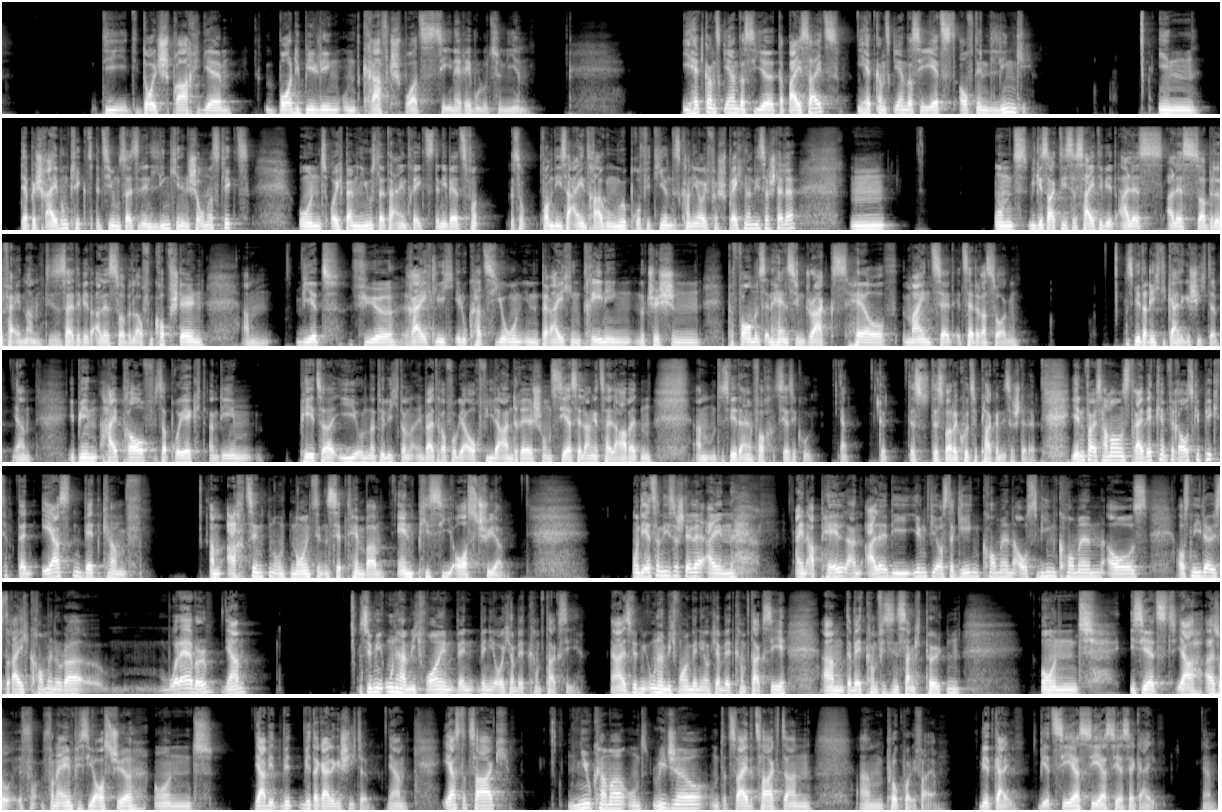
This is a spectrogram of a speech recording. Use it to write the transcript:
die, die deutschsprachige Bodybuilding- und Kraftsportszene revolutionieren. Ich hätte ganz gern, dass ihr dabei seid. Ich hätte ganz gern, dass ihr jetzt auf den Link in der Beschreibung klickt, beziehungsweise den Link in den Shownotes klickt und euch beim Newsletter einträgt, denn ihr werdet von, also von dieser Eintragung nur profitieren, das kann ich euch versprechen an dieser Stelle. Mm. Und wie gesagt, diese Seite wird alles, alles so ein bisschen verändern. Diese Seite wird alles so ein bisschen auf den Kopf stellen, ähm, wird für reichlich Education in Bereichen Training, Nutrition, Performance Enhancing Drugs, Health, Mindset etc. sorgen. Es wird eine richtig geile Geschichte. Ja, ich bin hype drauf. Es ist ein Projekt, an dem Peter, ich und natürlich dann in weiterer Folge auch viele andere schon sehr, sehr lange Zeit arbeiten. Ähm, und das wird einfach sehr, sehr cool. Ja, gut. Das, das war der kurze Plug an dieser Stelle. Jedenfalls haben wir uns drei Wettkämpfe rausgepickt. Den ersten Wettkampf am 18. und 19. September NPC Austria. Und jetzt an dieser Stelle ein ein Appell an alle, die irgendwie aus der Gegend kommen, aus Wien kommen, aus, aus Niederösterreich kommen oder whatever, ja. Es würde mich unheimlich freuen, wenn, wenn ihr euch am Wettkampftag seht. Ja, es würde mich unheimlich freuen, wenn ihr euch am Wettkampftag seht. Ähm, der Wettkampf ist in St. Pölten und ist jetzt, ja, also von der NPC Austria und ja, wird, wird, wird eine geile Geschichte. Ja. Erster Tag, Newcomer und Regional und der zweite Tag dann ähm, Pro Qualifier. Wird geil. Wird sehr, sehr, sehr, sehr geil. Ja.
